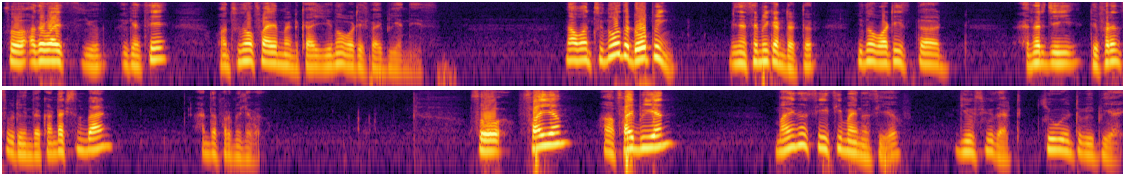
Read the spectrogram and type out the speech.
So, otherwise you, you can say once you know phi m and chi you know what is phi b n is. Now, once you know the doping in a semiconductor you know what is the energy difference between the conduction band and the Fermi level. So, phi m uh, phi b n minus E c minus E f gives you that q into V p i.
